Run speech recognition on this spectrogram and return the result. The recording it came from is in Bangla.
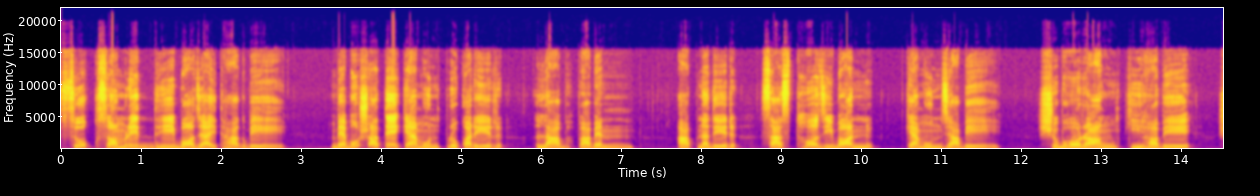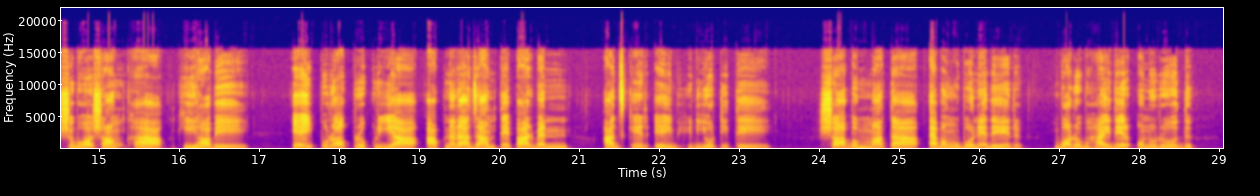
সুখ সমৃদ্ধি বজায় থাকবে। ব্যবসাতে কেমন প্রকারের লাভ পাবেন? আপনাদের স্বাস্থ্য জীবন কেমন যাবে? শুভ রং কী হবে? শুভ সংখ্যা কী হবে? এই পুরো প্রক্রিয়া আপনারা জানতে পারবেন আজকের এই ভিডিওটিতে। সব মাতা এবং বোনেদের, বড় ভাইদের অনুরোধ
